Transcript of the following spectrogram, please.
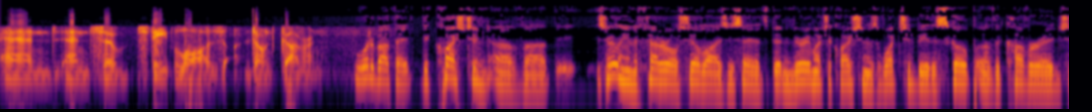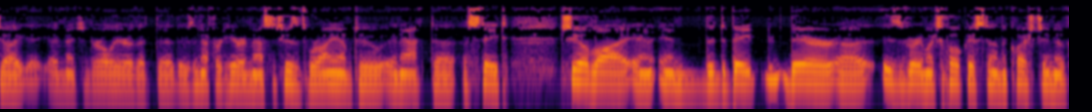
and and so state laws don't govern. What about the the question of uh, certainly in the federal shield law, as you say, it's been very much a question is what should be the scope of the coverage. Uh, I mentioned earlier that uh, there's an effort here in Massachusetts, where I am, to enact a, a state shield law, and, and the debate there uh, is very much focused on the question of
